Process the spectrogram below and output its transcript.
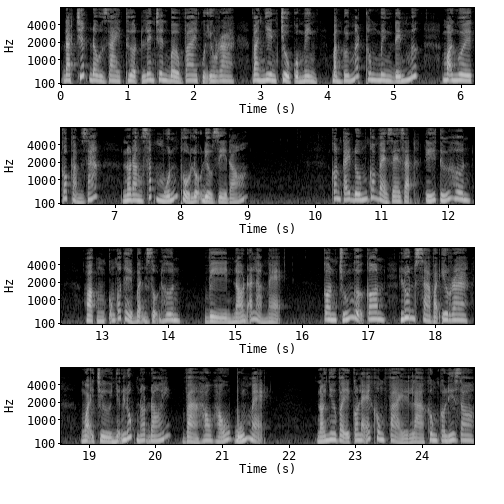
đặt chiếc đầu dài thượt lên trên bờ vai của Ira và nhìn chủ của mình bằng đôi mắt thông minh đến mức mọi người có cảm giác nó đang sắp muốn thổ lộ điều gì đó. Con cái đốm có vẻ dè dặt, ý tứ hơn, hoặc cũng có thể bận rộn hơn vì nó đã là mẹ. Còn chú ngựa con luôn xà vào Ra ngoại trừ những lúc nó đói và hao háu bú mẹ. Nói như vậy có lẽ không phải là không có lý do,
